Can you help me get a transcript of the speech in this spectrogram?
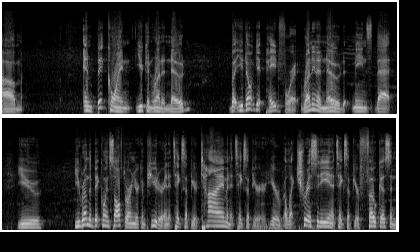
Um, in Bitcoin, you can run a node, but you don't get paid for it. Running a node means that you you run the Bitcoin software on your computer and it takes up your time and it takes up your, your electricity and it takes up your focus. And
